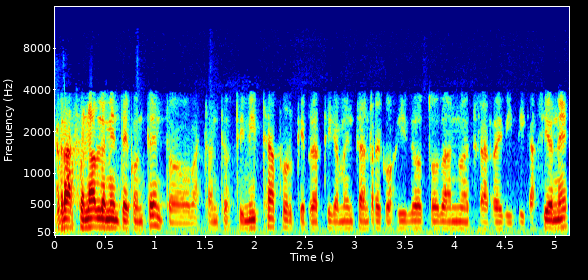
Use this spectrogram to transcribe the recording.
razonablemente contento, bastante optimista porque prácticamente han recogido todas nuestras reivindicaciones.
